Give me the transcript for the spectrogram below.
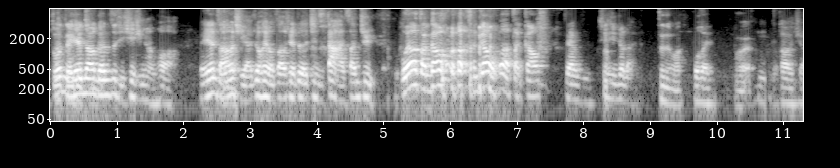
所以每天都要跟自己信心喊话，每天早上起来就很有朝气，对着镜子大喊三句：“我要长高，我要长高，我要长高。”这样子信心就来了。真的吗？不会，不会。嗯，开玩笑。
